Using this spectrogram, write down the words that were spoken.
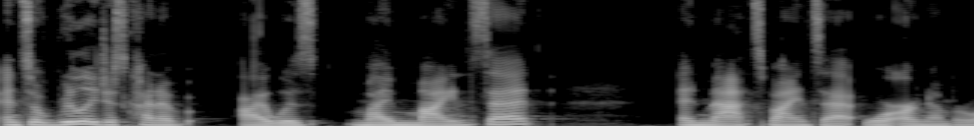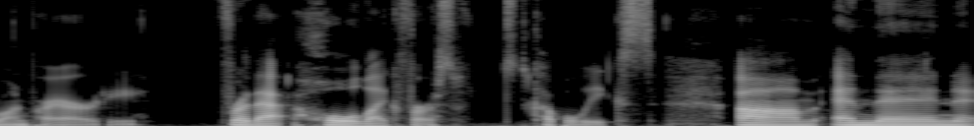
and so really just kind of I was my mindset and Matt's mindset were our number one priority for that whole like first couple weeks. Um, and then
